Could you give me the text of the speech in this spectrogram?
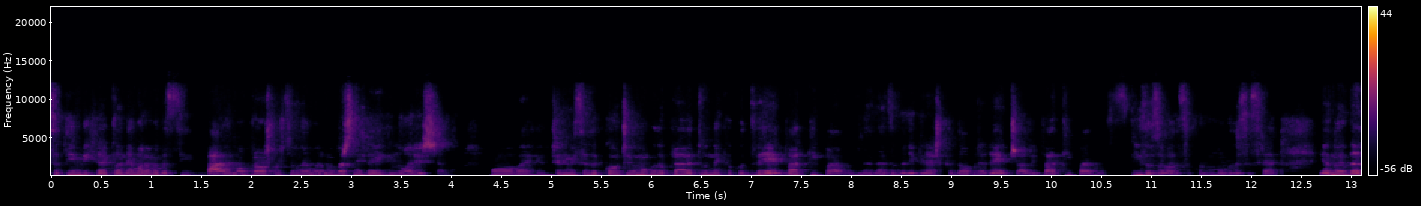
sa tim bih rekla, ne moramo da se bavimo prošlošću, ne moramo baš ni da ignorišemo. Ovaj, mm. čini mi se da coachevi mogu da prave tu nekako dve, dva tipa, ne, ne znam da je greška dobra reč, ali dva tipa izazova sa kojima mogu da se sretnu. Jedno je da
